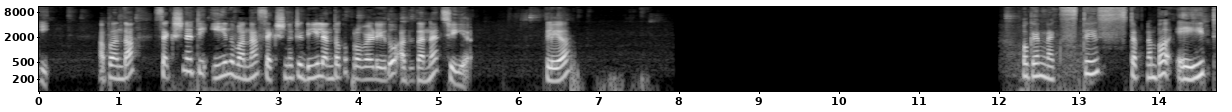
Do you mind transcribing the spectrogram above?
ഇ അപ്പോൾ എന്താ? സെക്ഷൻ അറ്റ് ഇ എന്ന് പറഞ്ഞാൽ സെക്ഷൻ അറ്റ് ഡിയിൽ എന്തൊക്കെ പ്രൊവൈഡ് ചെയ്തു? അത് തന്നെ ചെയ്യുക. Clear okay next is step number eight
